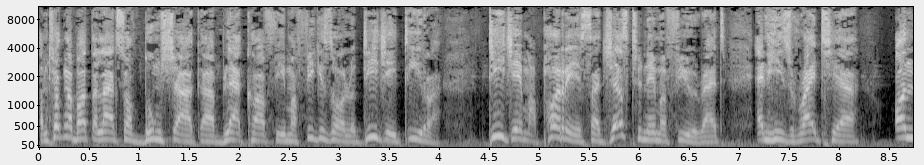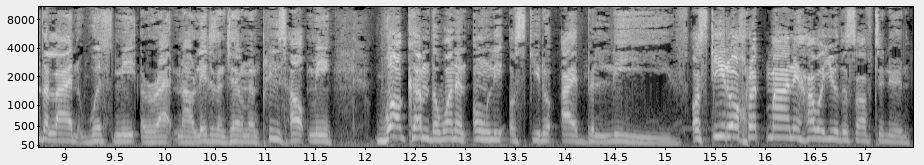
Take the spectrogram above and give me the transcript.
I'm talking about the likes of Boom Shaka, uh, Black Coffee, Mafikizolo, DJ Tira, DJ Maphorisa, just to name a few, right? And he's right here on the line with me right now. Ladies and gentlemen, please help me welcome the one and only Oskido, I believe. Oskido how are you this afternoon?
